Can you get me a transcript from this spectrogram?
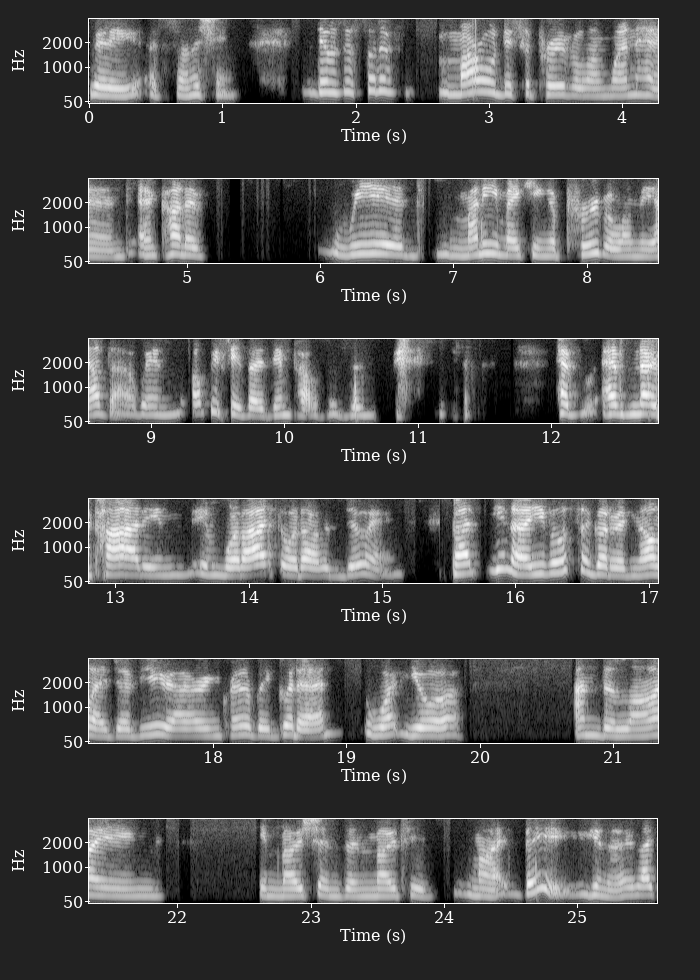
really astonishing. There was a sort of moral disapproval on one hand and kind of weird money making approval on the other, when obviously those impulses have, have no part in, in what I thought I was doing. But you know, you've also got to acknowledge, as you are incredibly good at, what your underlying emotions and motives might be. You know, like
